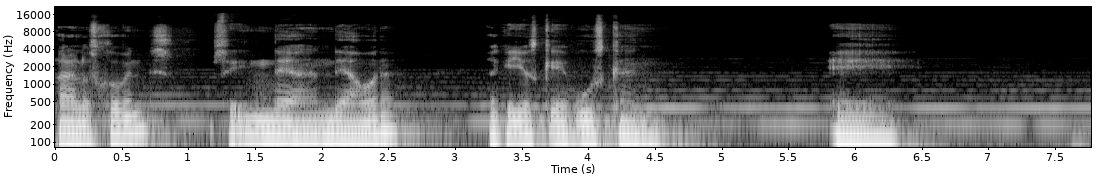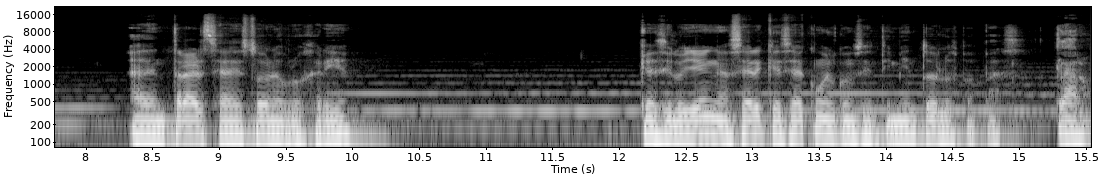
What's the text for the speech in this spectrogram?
para los jóvenes ¿sí? de, ahora, aquellos que buscan eh, adentrarse a esto de la brujería, que si lo lleguen a hacer, que sea con el consentimiento de los papás. Claro.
